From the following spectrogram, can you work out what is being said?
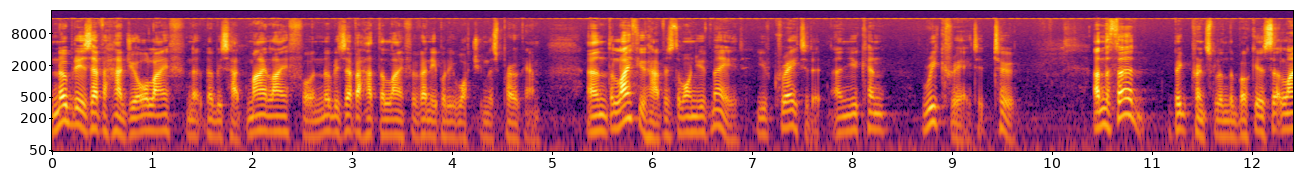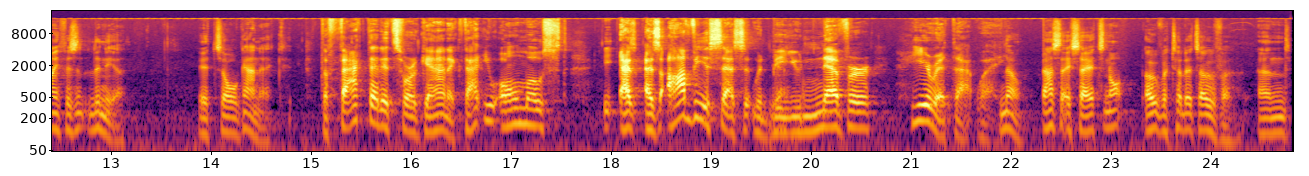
Nobody has ever had your life, no, nobody's had my life, or nobody's ever had the life of anybody watching this program. And the life you have is the one you've made. You've created it, and you can recreate it too. And the third big principle in the book is that life isn't linear. It's organic. The fact that it's organic, that you almost, as, as obvious as it would be, you never hear it that way. No, as they say, it's not over till it's over. And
